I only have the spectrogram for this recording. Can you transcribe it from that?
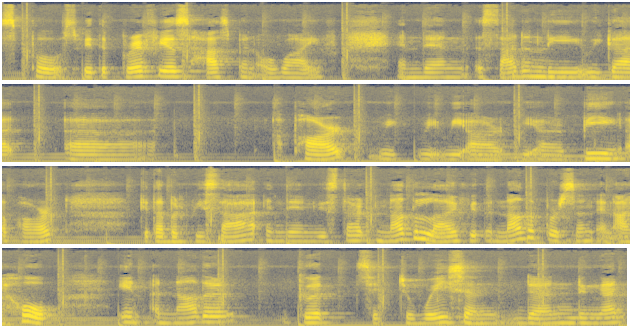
spouse with the previous husband or wife. And then suddenly we got uh, apart we, we, we are we are being apart. Kita berpisah and then we start another life with another person and I hope in another good situation dan dengan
